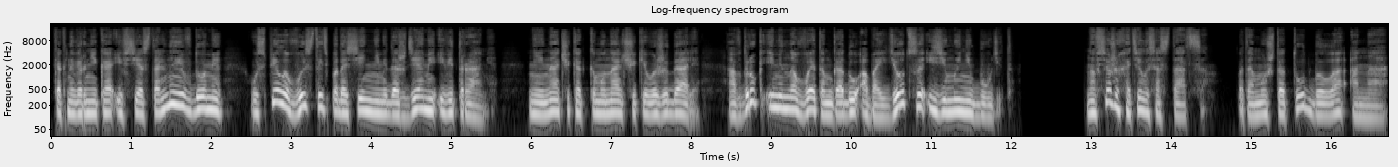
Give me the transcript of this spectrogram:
как наверняка и все остальные в доме, успела выстыть под осенними дождями и ветрами, не иначе как коммунальщики выжидали, а вдруг именно в этом году обойдется и зимы не будет. Но все же хотелось остаться, потому что тут была она,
